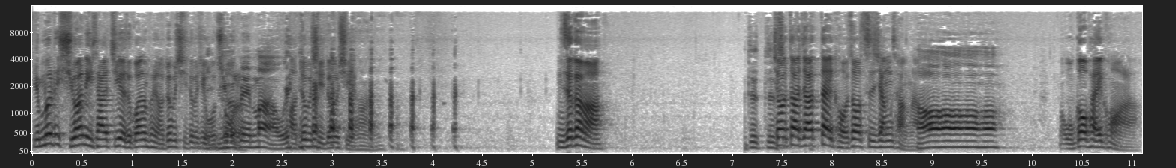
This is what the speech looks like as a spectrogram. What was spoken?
有没有喜欢理查吉尔的观众朋友？对不起对不起，我错了。被骂，我啊，对不起对不起哈。你在干嘛？教大家戴口罩吃香肠啊！好好好好，我够拍款了，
